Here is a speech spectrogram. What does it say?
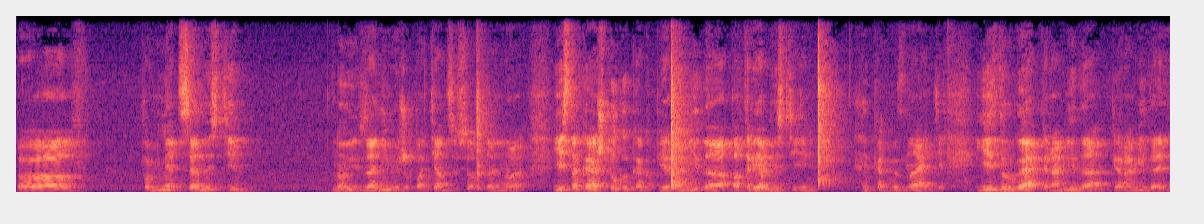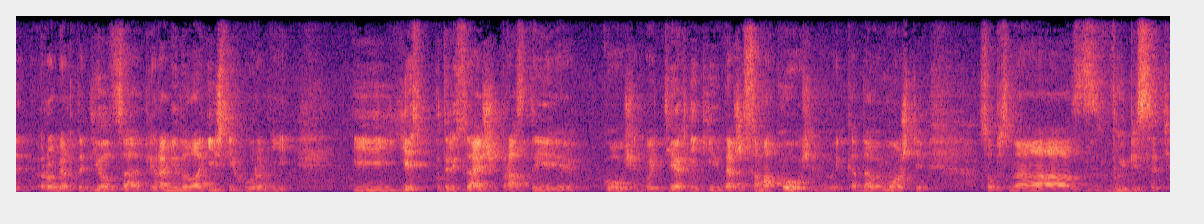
э, поменять ценности, ну и за ними же потянется все остальное. Есть такая штука, как пирамида потребностей, как вы знаете. Есть другая пирамида, пирамида Роберта Дилса, пирамида логических уровней. И есть потрясающие простые коучинговые техники, даже самокоучинговые, когда вы можете собственно, выписать,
